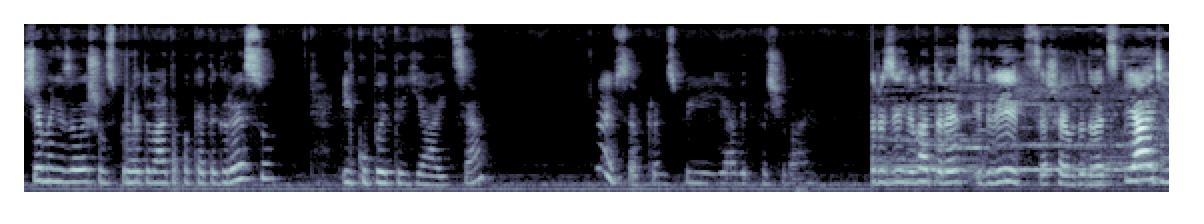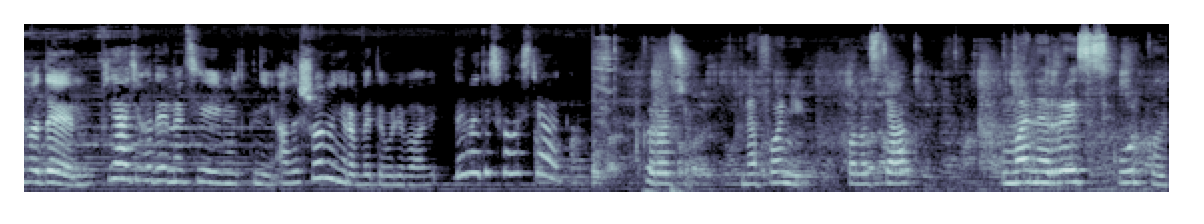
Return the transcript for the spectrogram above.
Ще мені залишилось приготувати пакетик рису і купити яйця. Ну і все, в принципі, я відпочиваю. Розігрівати рис і дивіться, що я буду 25 годин. 5 годин на цій мутні. Але що мені робити у Львові? Дивитись холостяк. Коротше, на фоні холостяк. У мене рис з куркою,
